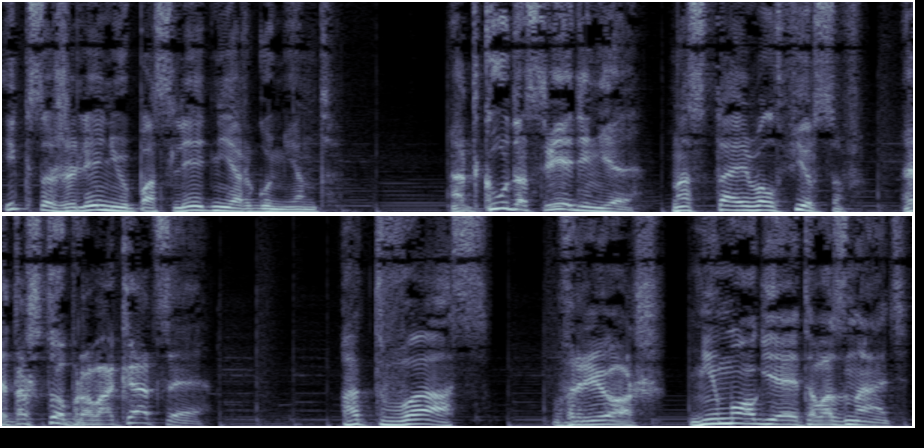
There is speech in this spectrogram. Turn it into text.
и, к сожалению, последний аргумент. «Откуда сведения?» — настаивал Фирсов. «Это что, провокация?» «От вас!» «Врешь! Не мог я этого знать!»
